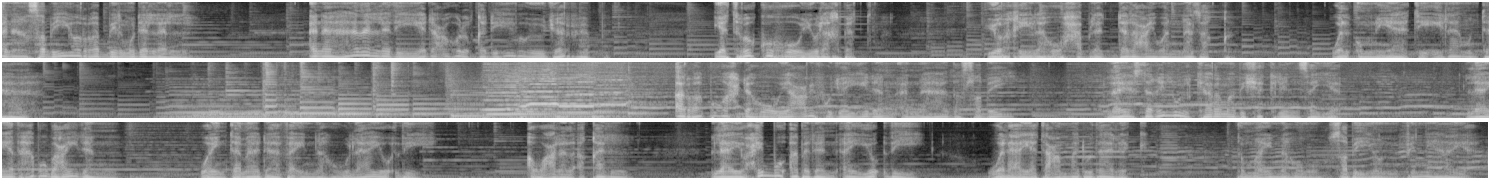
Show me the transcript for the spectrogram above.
أنا صبي الرب المدلل. أنا هذا الذي يدعه القدير يجرب يتركه يلخبط. يرخي له حبل الدلع والنزق. والأمنيات إلى منتهاه. الرب وحده يعرف جيدا أن هذا الصبي لا يستغل الكرم بشكل سيء. لا يذهب بعيدا وإن تمادى فإنه لا يؤذي. أو على الأقل لا يحب أبدا أن يؤذي ولا يتعمد ذلك. ثم إنه صبي في النهاية.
